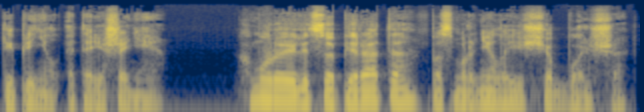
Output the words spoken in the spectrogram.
ты принял это решение?» Хмурое лицо пирата посмурнело еще больше –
